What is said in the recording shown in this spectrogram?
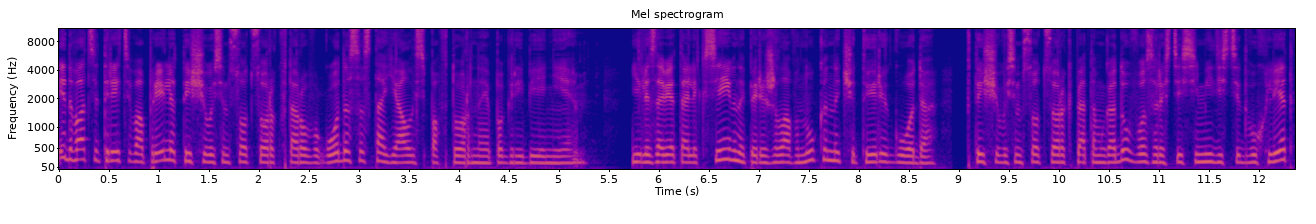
и 23 апреля 1842 года состоялось повторное погребение. Елизавета Алексеевна пережила внука на 4 года. В 1845 году в возрасте 72 лет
